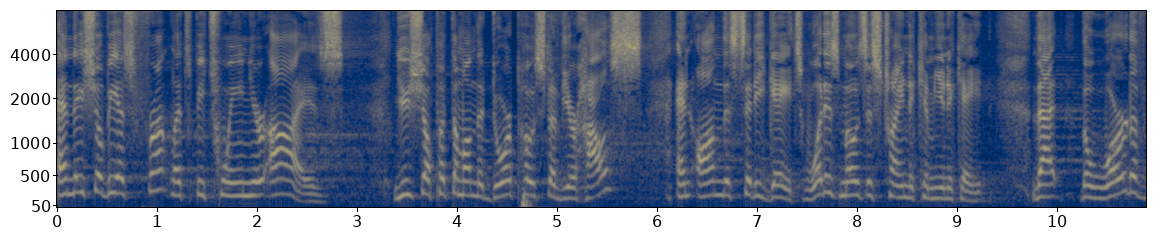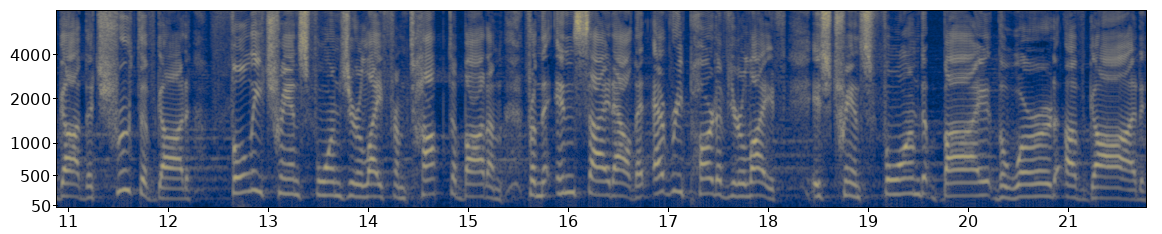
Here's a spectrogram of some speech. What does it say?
and they shall be as frontlets between your eyes. You shall put them on the doorpost of your house and on the city gates. What is Moses trying to communicate? That the Word of God, the truth of God, fully transforms your life from top to bottom, from the inside out, that every part of your life is transformed by the Word of God.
